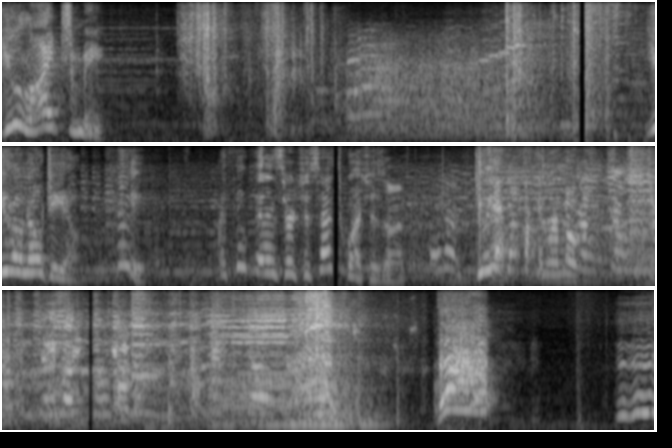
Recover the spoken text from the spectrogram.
You lied to me. You don't know Dio. Hey, I think that In Search of Sasquatch is on. Hold on. Give me that fucking remote. Ah! ah!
